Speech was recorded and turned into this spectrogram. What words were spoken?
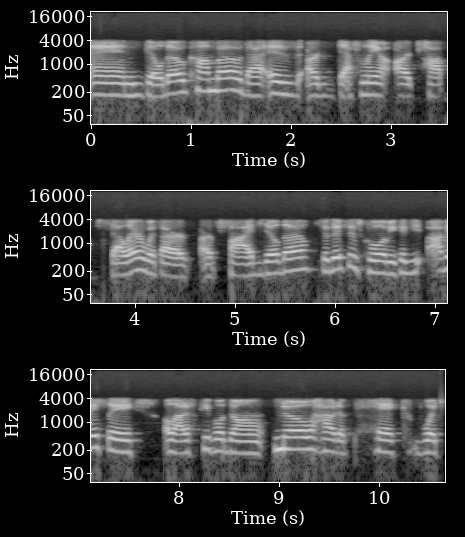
and dildo combo. That is our definitely our top seller with our our five dildo. So this is cool because obviously a lot of people don't know how to pick which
